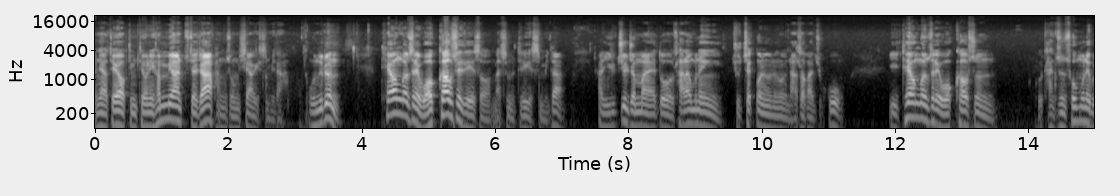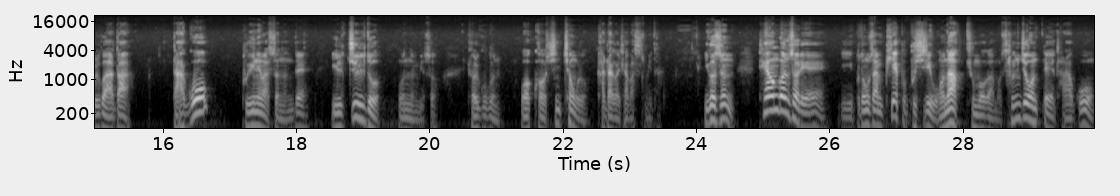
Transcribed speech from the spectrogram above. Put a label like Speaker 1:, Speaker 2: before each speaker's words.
Speaker 1: 안녕하세요. 김태원의 현미한 투자자 방송 시작하겠습니다. 오늘은 태원건설의 워크아웃에 대해서 말씀을 드리겠습니다. 한 일주일 전만 해도 산업은행이 주채권은행으로 나서가지고 이 태원건설의 워크아웃은 그 단순 소문에 불과하다라고 부인해 왔었는데 일주일도 못 넘겨서 결국은 워크아웃 신청으로 가닥을 잡았습니다. 이것은 태원건설의 이 부동산 PF 부실이 워낙 규모가 뭐 3조 원대에 달하고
